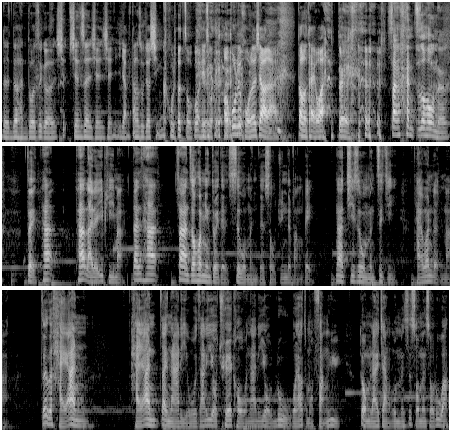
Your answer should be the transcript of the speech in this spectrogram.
人的很多这个先先圣先贤一样，当初就辛苦的走过黑水沟，好不容易活了下来，到了台湾，对，上岸之后呢，对他他来了一批嘛，但是他上岸之后会面对的是我们的守军的防备。那其实我们自己台湾人嘛，这个海岸海岸在哪里？我哪里有缺口？我哪里有路？我要怎么防御？对我们来讲，我们是熟门熟路啊，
